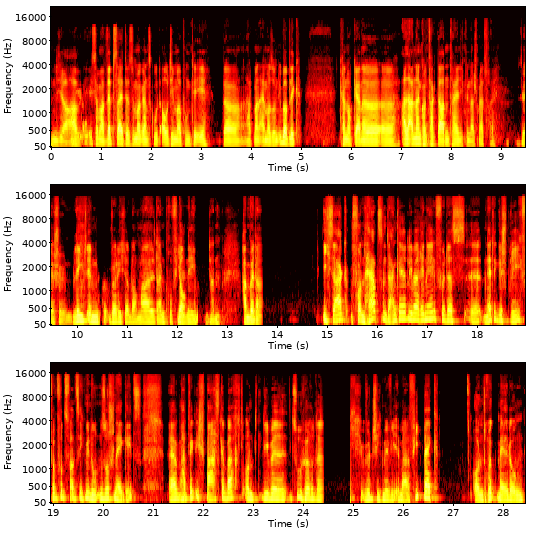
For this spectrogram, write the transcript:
Ja, ich sag mal, Webseite ist immer ganz gut, autima.de. Da hat man einmal so einen Überblick. Kann auch gerne äh, alle anderen Kontaktdaten teilen, ich bin da schmerzfrei. Sehr schön. LinkedIn würde ich dann nochmal dein Profil jo. nehmen. Dann haben wir da ich sage von Herzen danke, lieber René, für das äh, nette Gespräch. 25 Minuten, so schnell geht's. Ähm, hat wirklich Spaß gemacht. Und liebe Zuhörende, wünsche ich mir wie immer Feedback und Rückmeldungen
